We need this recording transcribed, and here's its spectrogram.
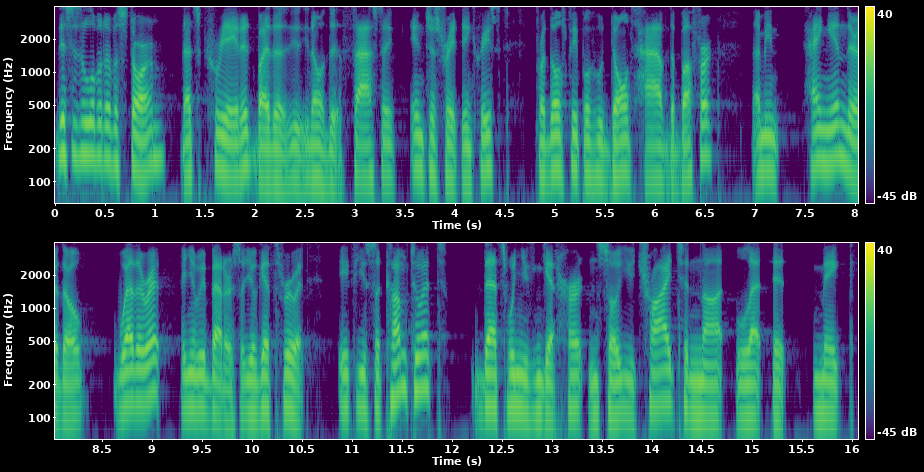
this is a little bit of a storm that's created by the you know the fast interest rate increase for those people who don't have the buffer. I mean, hang in there though, weather it, and you'll be better. So you'll get through it. If you succumb to it, that's when you can get hurt. And so you try to not let it make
